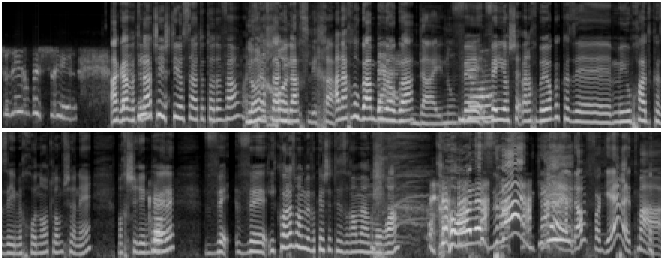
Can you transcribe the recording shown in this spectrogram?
שריר ושריר. אגב, את יודעת שאשתי עושה את אותו דבר? לא נכון. סליחה. אנחנו גם. ביוגה. די, נו. ו- נו. ויושב, אנחנו ביוגה כזה מיוחד כזה, עם מכונות, לא משנה, מכשירים כן. כאלה, והיא כל הזמן מבקשת עזרה מהמורה. כל הזמן! כאילו, הילדה מפגרת, מה?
